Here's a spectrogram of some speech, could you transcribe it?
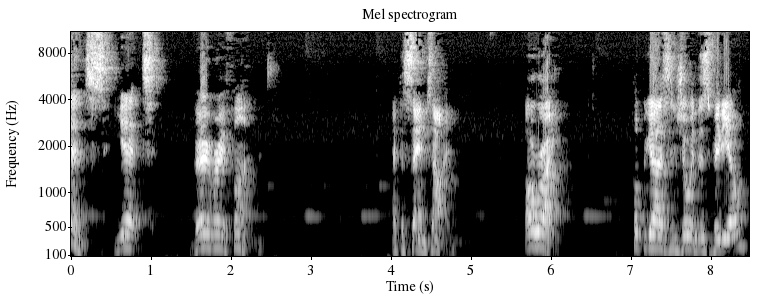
Intense, yet very, very fun. At the same time. Alright. Hope you guys enjoyed this video.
